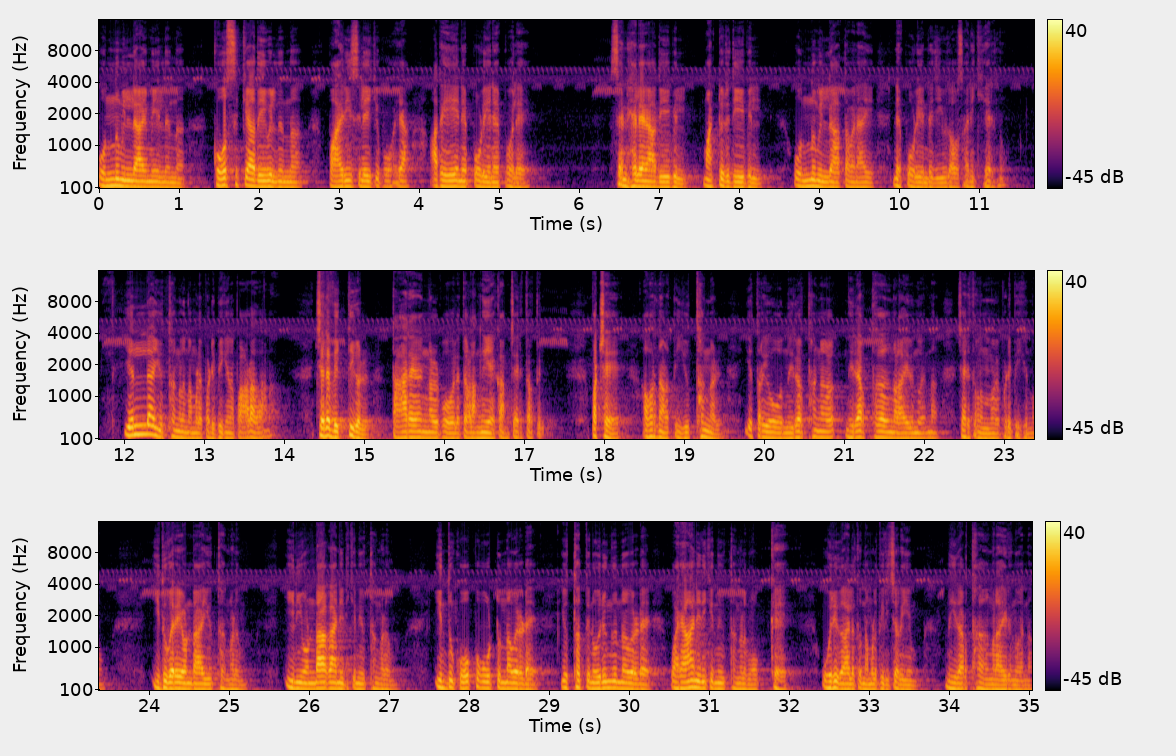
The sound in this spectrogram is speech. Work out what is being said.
ഒന്നുമില്ലായ്മയിൽ നിന്ന് കോർസിക്ക ദ്വീപിൽ നിന്ന് പാരീസിലേക്ക് പോയ അതേ നെപ്പോളിയനെ പോലെ സെന്റ് ദ്വീപിൽ മറ്റൊരു ദ്വീപിൽ ഒന്നുമില്ലാത്തവനായി നെപ്പോളിയന്റെ ജീവിതം അവസാനിക്കുകയായിരുന്നു. എല്ലാ യുദ്ധങ്ങളും നമ്മളെ പഠിപ്പിക്കുന്ന പാഠമാണ് ചില വ്യക്തികൾ താരകങ്ങൾ പോലെ തിളങ്ങിയേക്കാം ചരിത്രത്തിൽ. പക്ഷേ അവർ നടത്തിയ യുദ്ധങ്ങൾ എത്രയോ നിരർത്ഥങ്ങൾ നിരർത്ഥകങ്ങളായിരുന്നു എന്ന് ചരിത്രം നമ്മെ പഠിപ്പിക്കുന്നു. ഇതുവരെ ഉണ്ടായ യുദ്ധങ്ങളും ഇനി ഉണ്ടാകാനിരിക്കുന്ന യുദ്ധങ്ങളും ഇന്ന് കോപ്പ് കൂട്ടുന്നവരുടെ യുദ്ധത്തിന് ഒരുങ്ങുന്നവരുടെ വരാനിരിക്കുന്ന യുദ്ധങ്ങളും ഒക്കെ ഒരു കാലത്ത് നമ്മൾ തിരിച്ചറിയും നിരർത്ഥകങ്ങളായിരുന്നുവെന്ന്.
